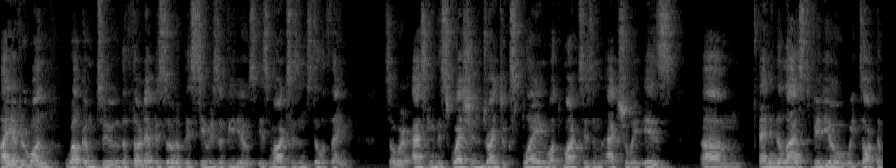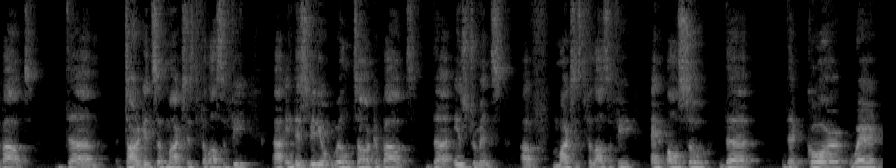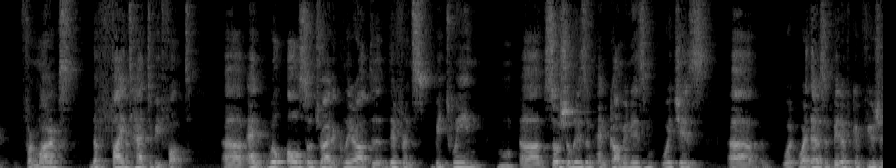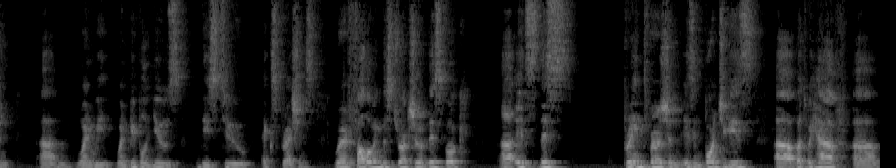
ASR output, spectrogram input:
Hi everyone, welcome to the third episode of this series of videos, Is Marxism Still a Thing? So we're asking this question, trying to explain what Marxism actually is. Um, and in the last video, we talked about the targets of Marxist philosophy. Uh, in this video, we'll talk about the instruments of Marxist philosophy and also the, the core where, for Marx, the fight had to be fought. Uh, and we'll also try to clear out the difference between uh, socialism and communism, which is uh, wh- where there's a bit of confusion um, when we when people use these two expressions. We're following the structure of this book. Uh, it's this print version is in Portuguese, uh, but we have uh,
